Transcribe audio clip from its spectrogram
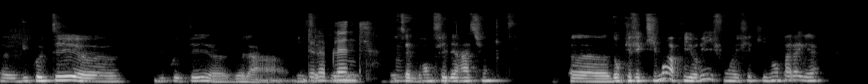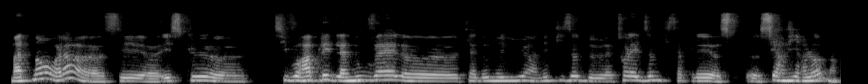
du côté, du côté de la de, la blend. de cette grande fédération. donc effectivement, a priori, ils font effectivement pas la guerre. Maintenant, voilà, euh, c'est euh, est-ce que, euh, si vous vous rappelez de la nouvelle qui a donné lieu à un épisode de la Twilight Zone qui s'appelait Servir l'homme,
